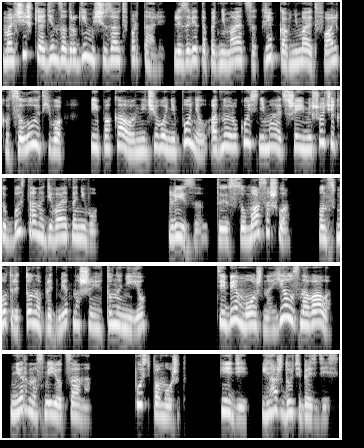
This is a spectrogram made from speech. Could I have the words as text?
Мальчишки один за другим исчезают в портале. Лизавета поднимается, крепко обнимает Фальку, целует его, и пока он ничего не понял, одной рукой снимает с шеи мешочек и быстро надевает на него. «Лиза, ты с ума сошла?» Он смотрит то на предмет на шее, то на нее. «Тебе можно, я узнавала», – нервно смеется она. «Пусть поможет. Иди, я жду тебя здесь.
